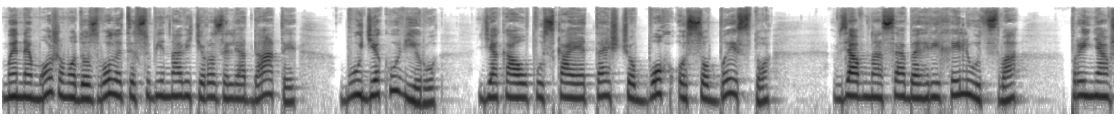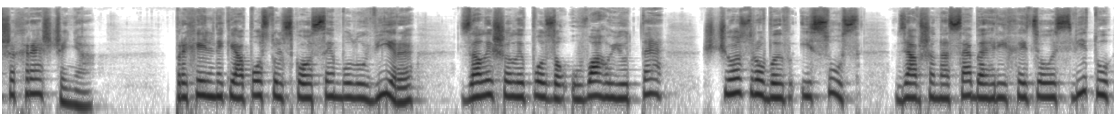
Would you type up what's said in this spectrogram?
Ми не можемо дозволити собі навіть розглядати будь-яку віру, яка опускає те, що Бог особисто взяв на себе гріхи людства, прийнявши хрещення. Прихильники апостольського символу віри залишили поза увагою те, що зробив Ісус, взявши на себе гріхи цього світу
